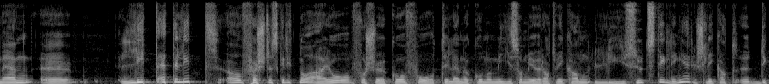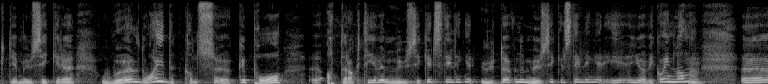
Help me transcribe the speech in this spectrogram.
men eh, litt etter litt, og første skritt nå er jo å forsøke å få til en økonomi som gjør at vi kan lyse ut stillinger, slik at eh, dyktige musikere worldwide kan søke på attraktive musikerstillinger, utøvende musikerstillinger i Gjøvik og Innlandet. Eh,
